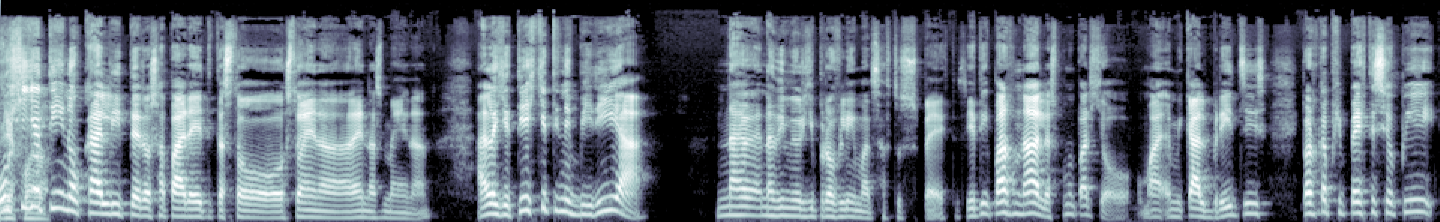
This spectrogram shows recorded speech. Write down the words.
Όχι γιατί είναι ο καλύτερος απαραίτητα στο, στο ένα, ένας με έναν, αλλά γιατί έχει και την εμπειρία να, να δημιουργεί προβλήματα σε αυτούς τους παίχτες. Γιατί υπάρχουν άλλοι, ας πούμε, υπάρχει ο, ο Μικάλ Bridges, υπάρχουν κάποιοι παίχτες οι οποίοι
